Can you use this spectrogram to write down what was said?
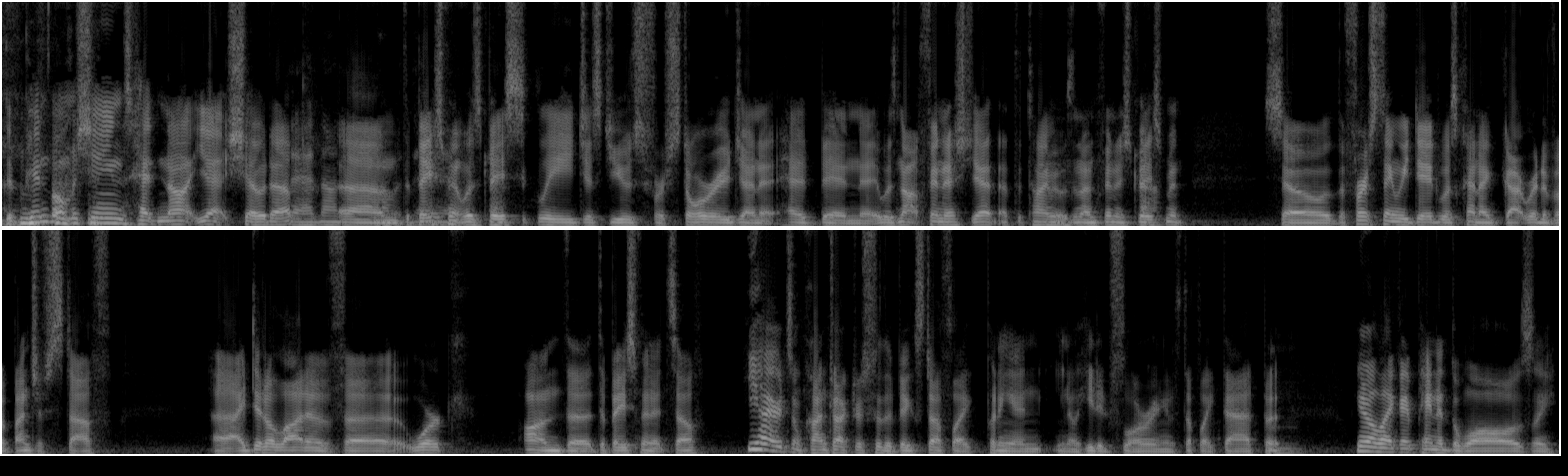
The pinball machines had not yet showed up. They had not- um, no, the basement yeah, was okay. basically just used for storage, and it had been it was not finished yet at the time. It was an unfinished basement. So the first thing we did was kind of got rid of a bunch of stuff. Uh, I did a lot of uh, work on the the basement itself. He hired some contractors for the big stuff, like putting in you know heated flooring and stuff like that. But Mm-hmm. you know, like I painted the walls, I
